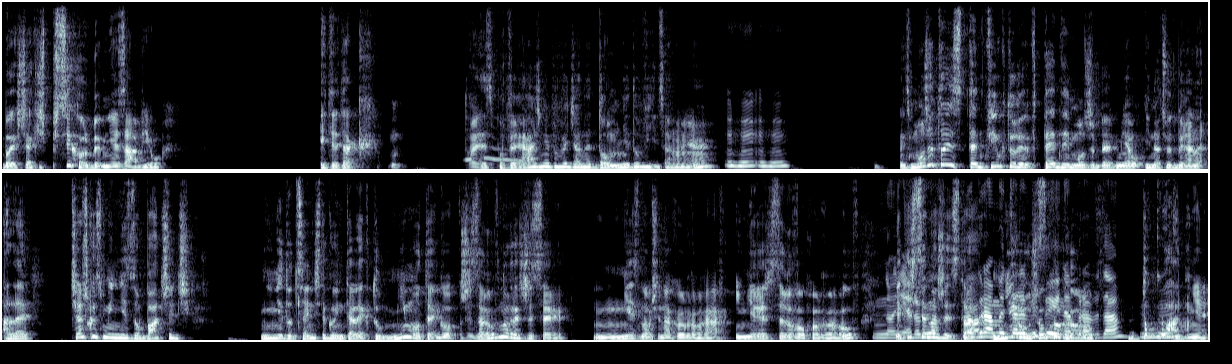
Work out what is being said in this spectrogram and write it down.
bo jeszcze jakiś psychol by mnie zabił. I ty tak, to jest wyraźnie powiedziane do mnie, do widza, no nie? Mhm, mhm. Więc może to jest ten film, który wtedy może by miał inaczej odbierany, ale ciężko jest mi nie zobaczyć, nie, nie docenić tego intelektu, mimo tego, że zarówno reżyser nie znał się na horrorach i nie reżyserował horrorów, No jak nie, i scenarzysta programy nie ruszał horrorów. prawda? Mhm. Dokładnie.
